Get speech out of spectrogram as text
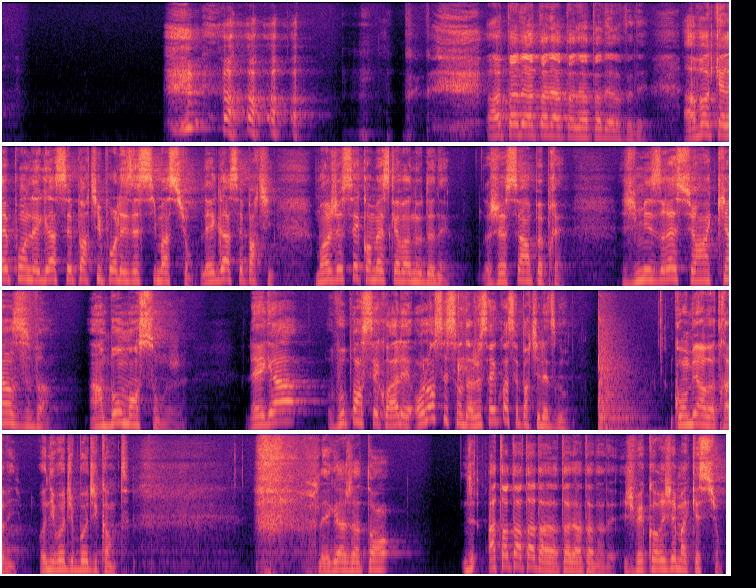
Attendez, attendez, attendez, attendez, attendez. Avant qu'elle réponde, les gars, c'est parti pour les estimations. Les gars, c'est parti. Moi, je sais combien est-ce qu'elle va nous donner. Je sais à peu près. Je miserai sur un 15-20. Un bon mensonge. Les gars, vous pensez quoi? Allez, on lance les sondages. Vous savez quoi? C'est parti, let's go. Combien à votre avis Au niveau du body count? Les gars, j'attends. Attends, attends, attends, attends, attends, attends. Je vais corriger ma question.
